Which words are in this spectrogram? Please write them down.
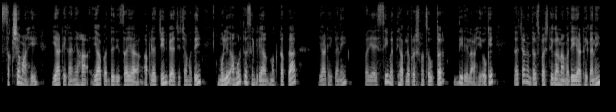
सक्षम आहे. या ठिकाणी हा या पद्धतीचा या आपल्या जीन प्याजेच्या मते मुले अमूर्त संक्रियात्मक टप्प्यात या ठिकाणी पर्याय सीमध्ये आपल्या प्रश्नाचं उत्तर दिलेलं आहे ओके त्याच्यानंतर स्पष्टीकरणामध्ये या ठिकाणी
